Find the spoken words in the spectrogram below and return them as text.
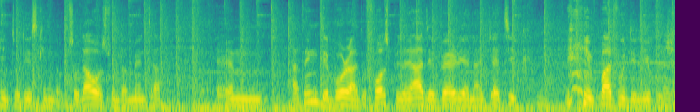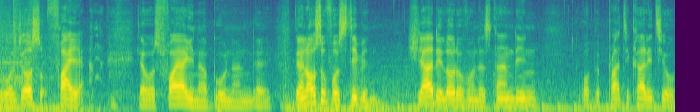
into this kingdom. So that was fundamental. Um, I think Deborah, the first president, had a very energetic, impactful delivery. She was just fire. There was fire in her bone, and uh, then also for Stephen, she had a lot of understanding of the practicality of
